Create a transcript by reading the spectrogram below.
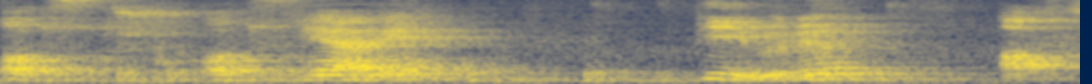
30'dur. 30 yani pi bölü 6.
